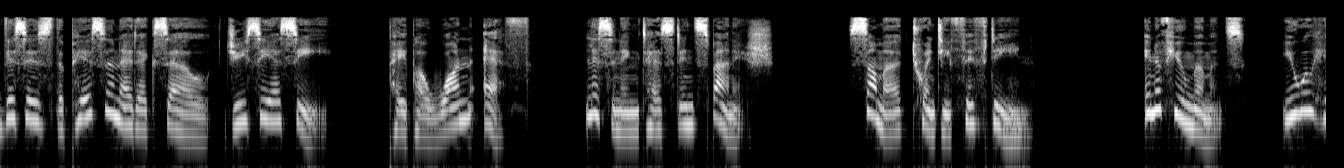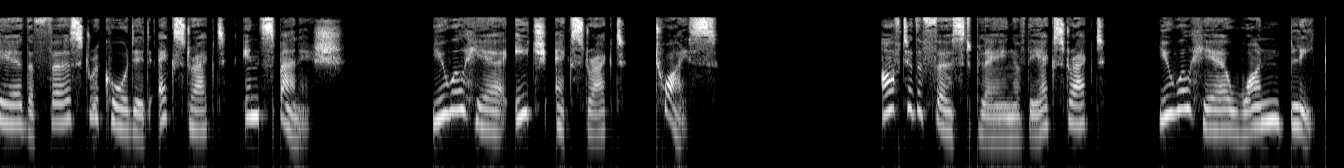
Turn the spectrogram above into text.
This is the Pearson EdXL GCSE, Paper 1F, Listening Test in Spanish, Summer 2015. In a few moments, you will hear the first recorded extract in Spanish. You will hear each extract twice. After the first playing of the extract, you will hear one bleep.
